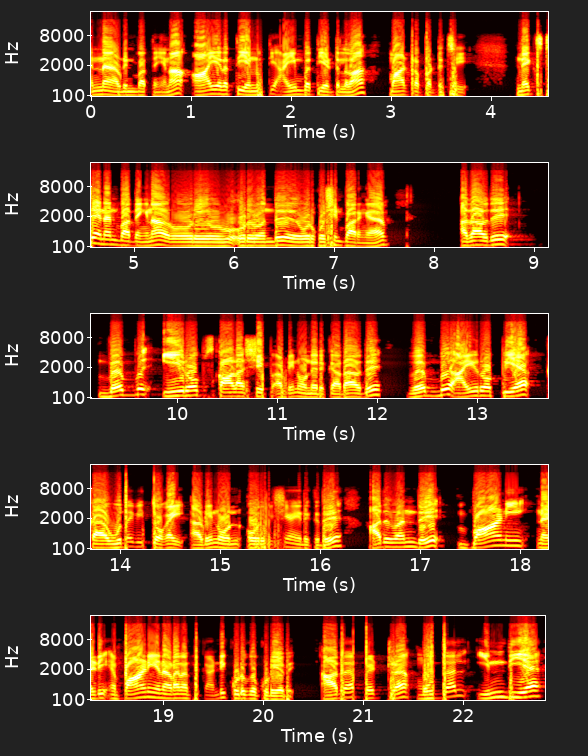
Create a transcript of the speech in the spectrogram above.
என்ன அப்படின்னு பார்த்தீங்கன்னா ஆயிரத்தி எண்ணூற்றி ஐம்பத்தி எட்டில் தான் மாற்றப்பட்டுச்சு. நெக்ஸ்ட் என்னன்னு பார்த்தீங்கன்னா ஒரு ஒரு வந்து ஒரு கொஷின் பாருங்க. அதாவது வெப் ஈரோப் ஸ்காலர்ஷிப் அப்படின்னு ஒன்று இருக்குது அதாவது வெப் ஐரோப்பிய க உதவித்தொகை அப்படின்னு ஒன் ஒரு விஷயம் இருக்குது. அது வந்து பாணி நடி பாணிய நடனத்துக்காண்டி கொடுக்கக்கூடியது. அதை பெற்ற முதல் இந்திய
